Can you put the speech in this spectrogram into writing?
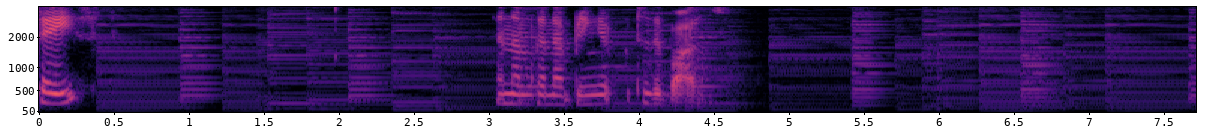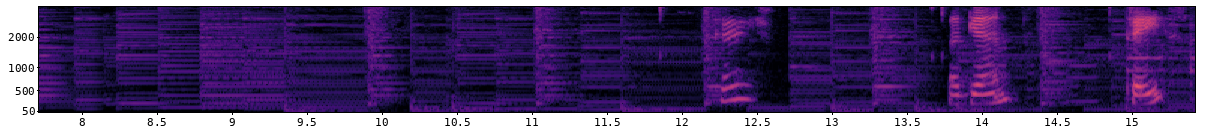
paste, and I'm gonna bring it to the bottom. Okay. Again paste.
